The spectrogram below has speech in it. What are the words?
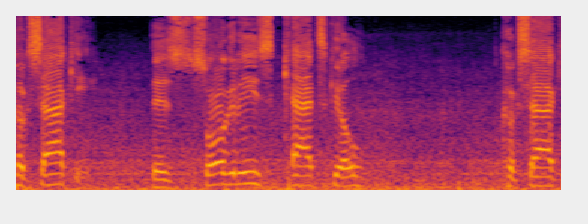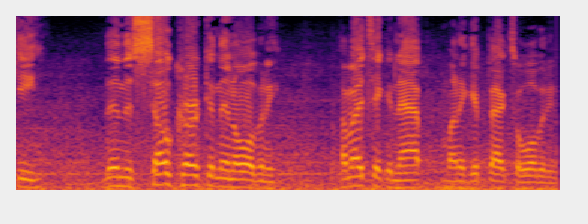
Coxsackie. There's Saugerties, Catskill, Coxsackie, then there's Selkirk, and then Albany. I might take a nap when I get back to Albany.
